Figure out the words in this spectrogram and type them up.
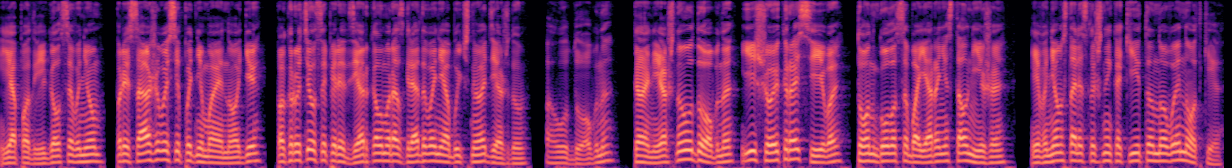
я подвигался в нем, присаживаясь и поднимая ноги, покрутился перед зеркалом, разглядывая необычную одежду. А удобно? Конечно, удобно, еще и красиво. Тон голоса боярыни стал ниже, и в нем стали слышны какие-то новые нотки.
